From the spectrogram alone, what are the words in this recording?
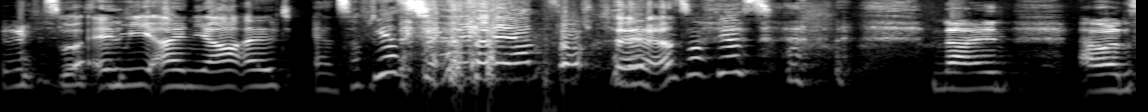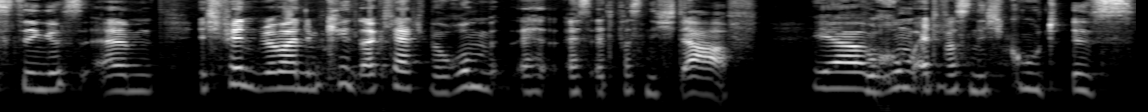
Richtig So, lustig. Amy, ein Jahr alt. Ernsthaft jetzt? ernsthaft jetzt? Ernsthaft jetzt? Nein, aber das Ding ist, ähm, ich finde, wenn man dem Kind erklärt, warum es etwas nicht darf, Ja. warum etwas nicht gut ist.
